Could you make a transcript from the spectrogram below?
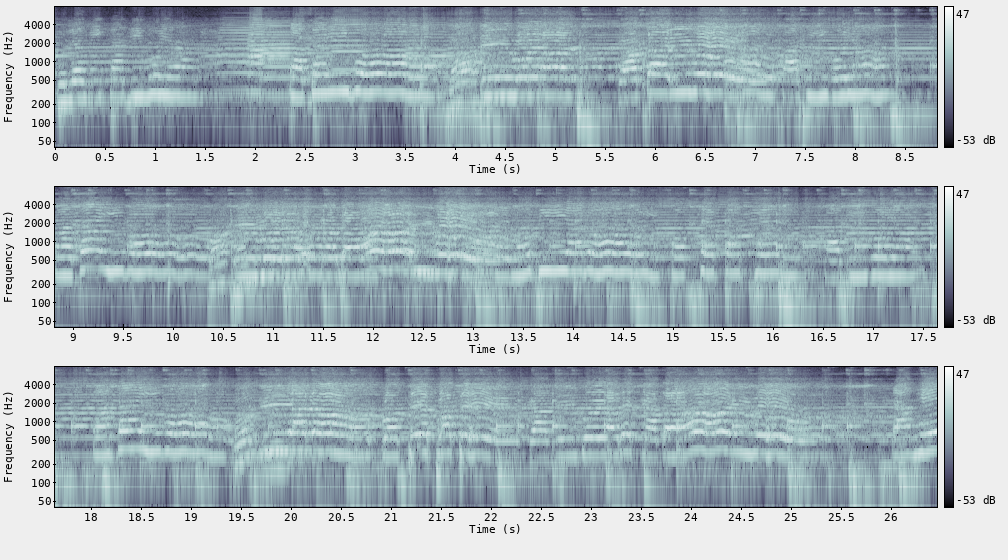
বলে আমি কাঁদিব কাঁদাইব আর কাটাইব কাঁদিব কাঁদাইব। নদিয়ার ওই পথে পথে কাঁদিব কাঁদাইব নদিয়ার পথে পথে কাঁদিব আর কাটাইব রাধে।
